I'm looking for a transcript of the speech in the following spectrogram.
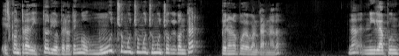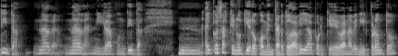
es contradictorio, pero tengo mucho, mucho, mucho, mucho que contar, pero no puedo contar nada. Nada, ni la puntita, nada, nada, ni la puntita. Mm, hay cosas que no quiero comentar todavía porque van a venir pronto.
